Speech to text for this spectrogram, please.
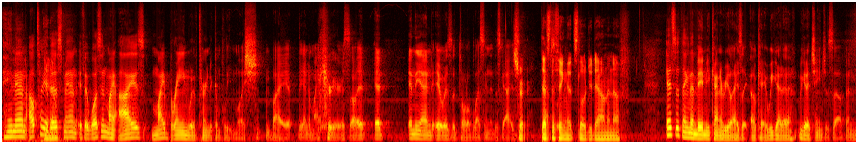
Hey man, I'll tell you, You know? this, man. If it wasn't my eyes, my brain would have turned to complete mush by the end of my career. So it, it, in the end, it was a total blessing in disguise. Sure, that's the thing that slowed you down enough. it's the thing that made me kind of realize like okay we gotta we gotta change this up. And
